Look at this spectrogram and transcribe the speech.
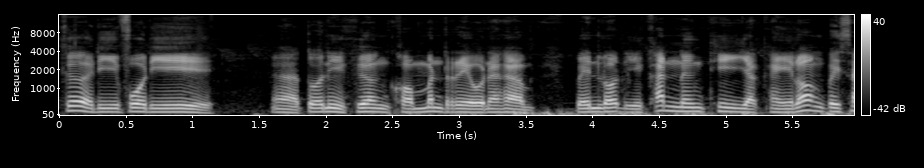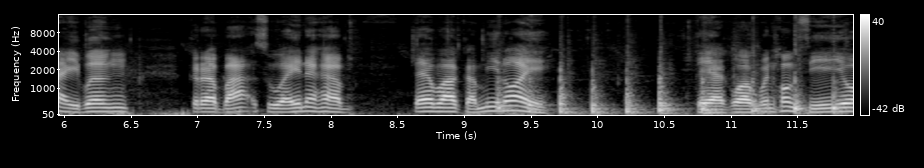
เกอร์ดีโฟดีอ่าตัวนี้เครื่องคอมมันเร็วนะครับ เป็นรถอีกขั้นหนึ่งที่อยากให้ล่องไปใส่เบิงกระบะสวยนะครับ แต่ว่ากับมีร้อย แตกออกเป็นข้องสีอยู่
